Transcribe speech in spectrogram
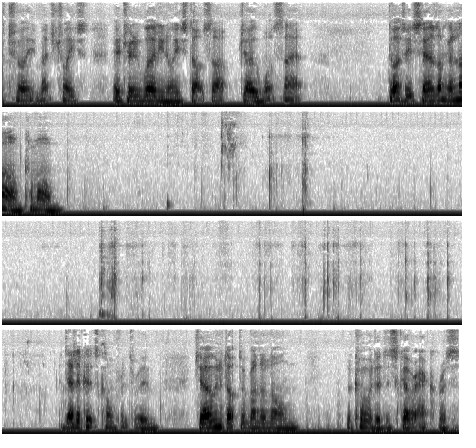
Have choi- much choice. The drilling whirling noise starts up. Joe, what's that? Doctor, it sounds like an alarm. Come on. Delicate's conference room. Joe and the doctor run along the corridor to discover Acarus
